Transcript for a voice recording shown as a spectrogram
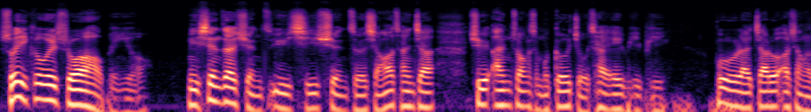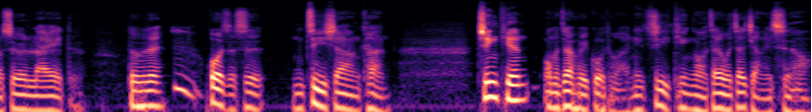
所以各位所有好朋友，你现在选，与其选择想要参加去安装什么割韭菜 A P P。不如来加入阿翔老师的 Line，对不对？嗯。或者是你自己想想看，今天我们再回过头来，你自己听哦，再我再讲一次哈。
